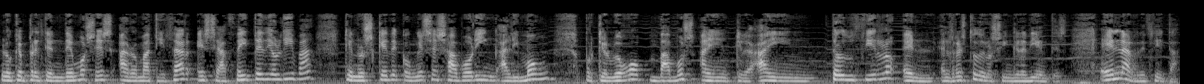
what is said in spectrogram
lo que pretendemos es aromatizar ese aceite de oliva que nos quede con ese saborín a limón, porque luego vamos a, a introducirlo en el resto de los ingredientes, en la receta.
